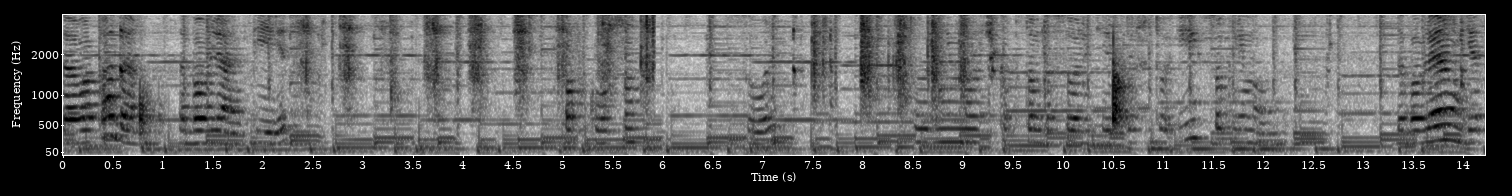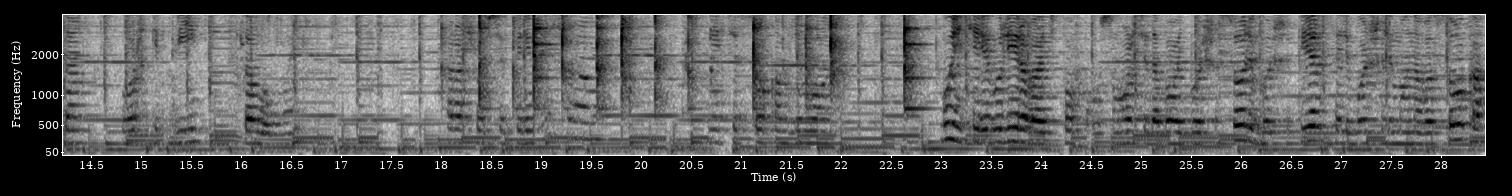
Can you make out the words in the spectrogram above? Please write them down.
Перетертое авокадо добавляем перец по вкусу, соль, тоже немножечко, потом досолите, если что, и сок лимона. Добавляем где-то ложки 3 столовые. Хорошо все перемешиваем Будете регулировать по вкусу. Можете добавить больше соли, больше перца или больше лимонного сока.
